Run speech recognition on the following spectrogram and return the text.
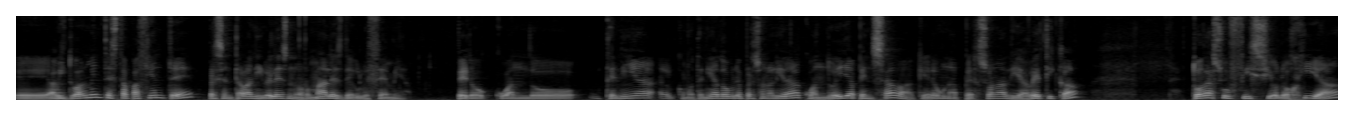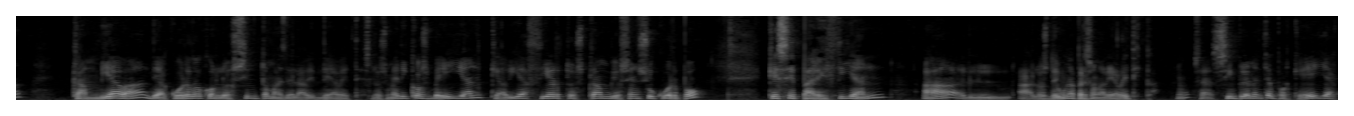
Eh, habitualmente esta paciente presentaba niveles normales de glucemia, pero cuando tenía, como tenía doble personalidad, cuando ella pensaba que era una persona diabética, toda su fisiología cambiaba de acuerdo con los síntomas de la diabetes. Los médicos veían que había ciertos cambios en su cuerpo que se parecían a, los de una persona diabética. O sea, simplemente porque ella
